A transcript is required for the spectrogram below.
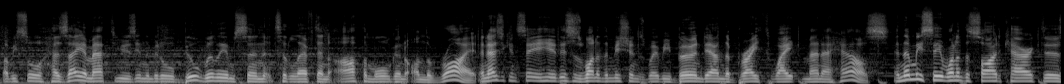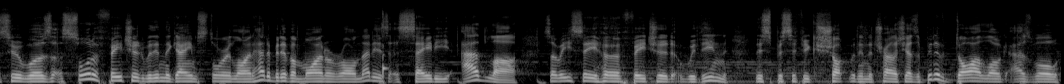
but we saw Hosea Matthews in the middle, Bill Williamson to the left, and Arthur Morgan on the right. And as you can see here, this is one of the missions where we burn down the Braithwaite Manor house. And then we see one of the side characters who was sort of featured within the game storyline, had a bit of a minor role, and that is Sadie Adler. So we see her featured within this specific shot within the trailer. She has a bit of dialogue as well,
